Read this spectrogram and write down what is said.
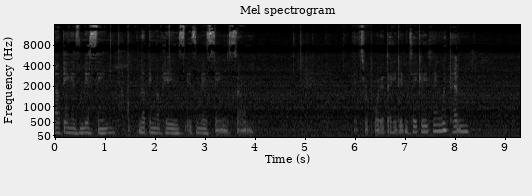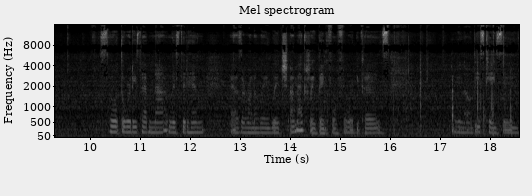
nothing is missing. Nothing of his is missing. So it's reported that he didn't take anything with him. So authorities have not listed him as a runaway, which I'm actually thankful for because, you know, these cases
